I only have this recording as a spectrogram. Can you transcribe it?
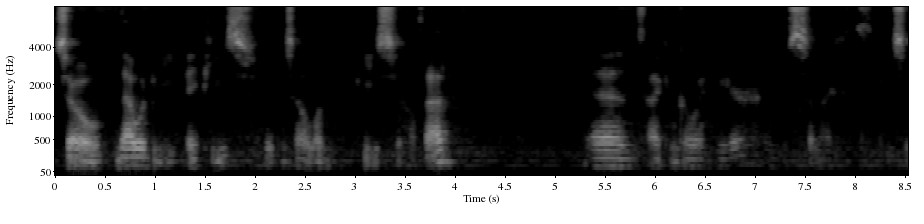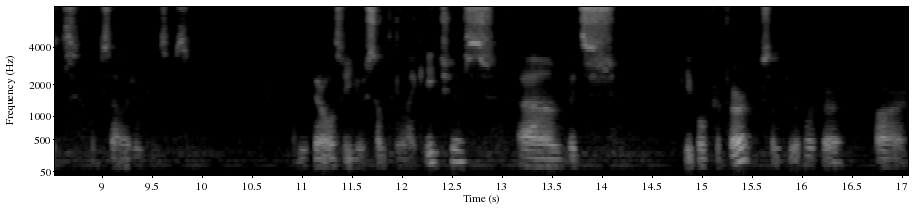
So that would be a piece. We can sell one piece of that and I can go in here and just select pieces. We sell it in pieces. You can also use something like eaches, um, which people prefer, some people prefer, or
